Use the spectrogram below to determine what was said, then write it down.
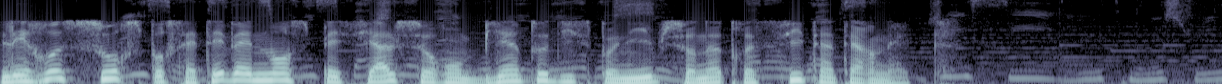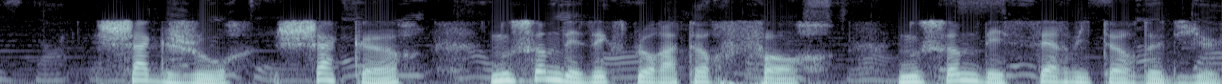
Les ressources pour cet événement spécial seront bientôt disponibles sur notre site internet. Chaque jour, chaque heure, nous sommes des explorateurs forts. Nous sommes des serviteurs de Dieu.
